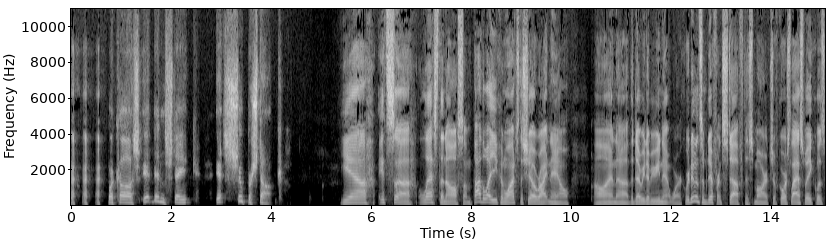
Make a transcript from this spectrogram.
because it didn't stink. It super stunk. Yeah, it's uh, less than awesome. By the way, you can watch the show right now on uh, the WWE Network. We're doing some different stuff this March. Of course, last week was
